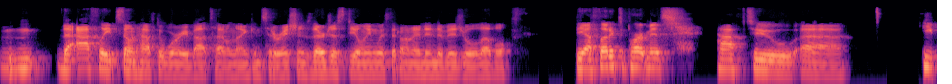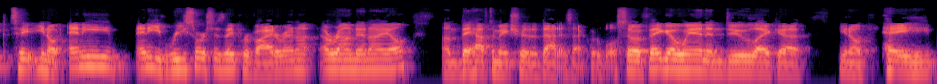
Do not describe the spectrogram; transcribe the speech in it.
the athletes don't have to worry about title ix considerations. They're just dealing with it on an individual level. The athletic departments have to uh, keep to you know any any resources they provide around around nil um, they have to make sure that that is equitable. So if they go in and do like a, you know, hey,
